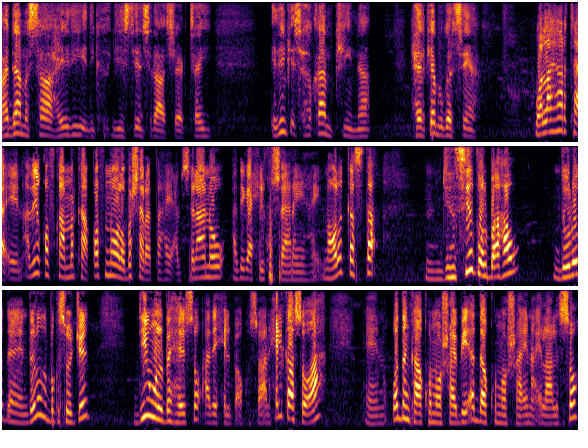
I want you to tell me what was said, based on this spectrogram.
maadaama saa hay'adihii idinkaga jeesteen sidaad sheegtay idinka isxilqaamkiina heerkee buu gaarsiinya wallaahi horta adig qofka markaa qof noolo bashara tahay cabdisalaanow adigaa xil ku saaran yahay. Noolo kasta jinsiyad walba ahaw dowlad walba ka soo jeed diin walba hayso adig xil baa ku saaran. Xilkaasoo ah wadankaa ku nooshahay bey-adaa ku nooshahay inaa ilaaliso.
